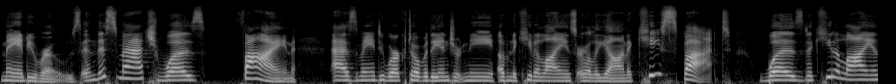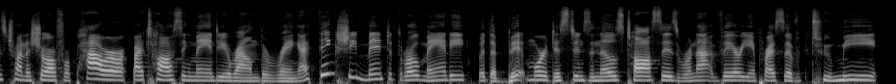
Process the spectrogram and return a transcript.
Mandy Rose. And this match was fine as Mandy worked over the injured knee of Nikkita Lyons early on. A key spot was Nikkita Lyons trying to show off her power by tossing Mandy around the ring. I think she meant to throw Mandy with a bit more distance, and those tosses were not very impressive to me.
